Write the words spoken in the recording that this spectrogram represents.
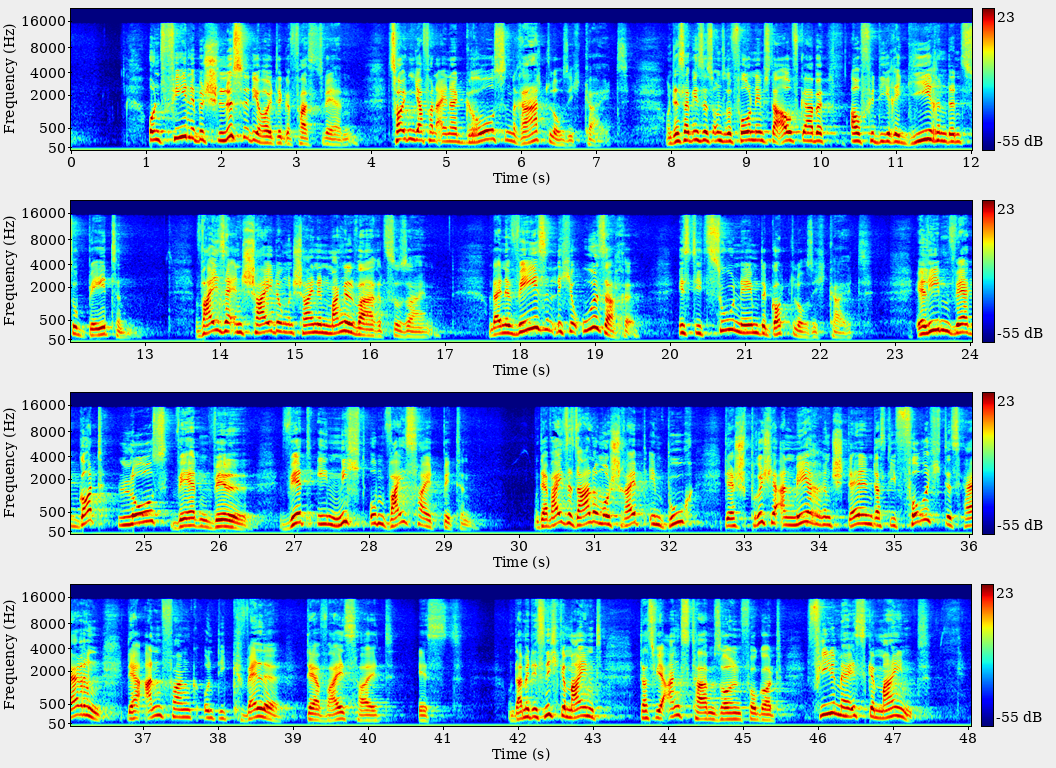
Und viele Beschlüsse, die heute gefasst werden, zeugen ja von einer großen Ratlosigkeit. Und deshalb ist es unsere vornehmste Aufgabe, auch für die Regierenden zu beten. Weise Entscheidungen scheinen Mangelware zu sein. Und eine wesentliche Ursache ist die zunehmende Gottlosigkeit. Ihr Lieben, wer Gott loswerden will, wird ihn nicht um Weisheit bitten. Und der weise Salomo schreibt im Buch der Sprüche an mehreren Stellen, dass die Furcht des Herrn der Anfang und die Quelle der Weisheit ist. Und damit ist nicht gemeint, dass wir Angst haben sollen vor Gott. Vielmehr ist gemeint,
